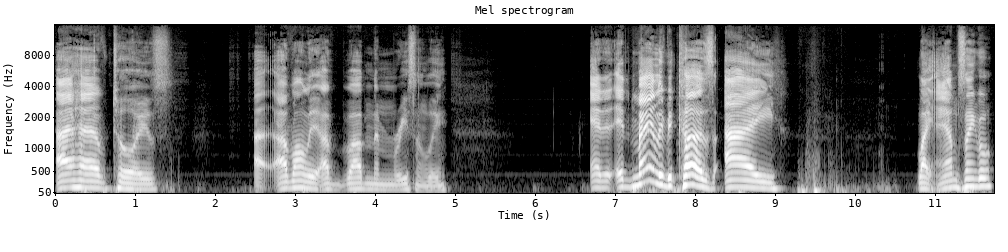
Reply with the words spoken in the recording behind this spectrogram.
I have toys. I, I've only I've bought them recently, and it, it's mainly because I like am single.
